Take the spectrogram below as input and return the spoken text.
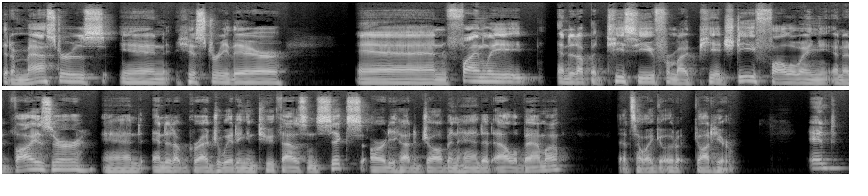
did a master's in history there, and finally ended up at TCU for my PhD following an advisor and ended up graduating in 2006. Already had a job in hand at Alabama. That's how I got here. And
